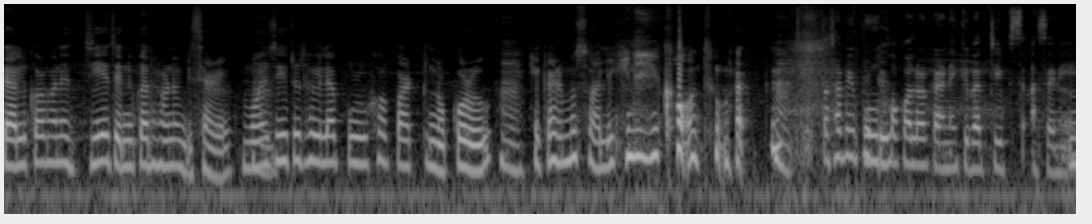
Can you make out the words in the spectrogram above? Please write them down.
তেওঁলোকৰ মানে যিয়ে যেনেকুৱা ধৰণৰ বিচাৰে। মই যিহেতু ধৰি লোৱা পুৰুষৰ পাৰ্টটো নকৰোঁ সেইকাৰণে মই ছোৱালীখিনি কওঁ তোমাক। তথাপি পুৰুষসকলৰ কাৰণে কিবা টিপছ আছে নেকি?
